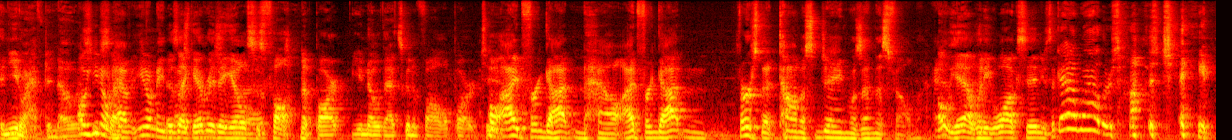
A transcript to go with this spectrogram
and you don't have to know. Oh, it's Oh, you don't like- have- you don't need It's like everything else is falling apart. You know that's going to fall apart too. Oh, I'd forgotten how. I'd forgotten first that Thomas Jane was in this film. oh yeah, when he walks in, he's like, oh wow, there's Thomas Jane.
